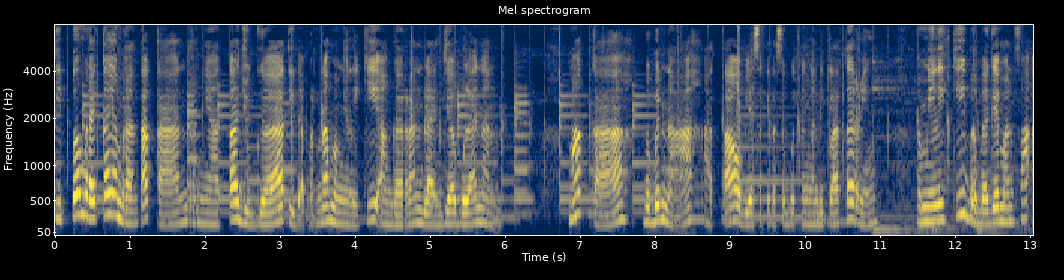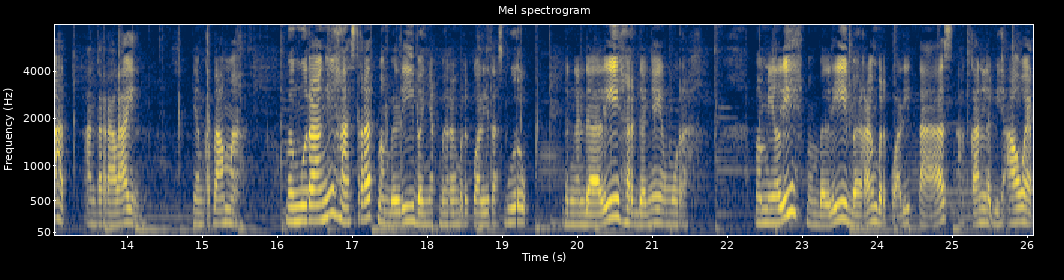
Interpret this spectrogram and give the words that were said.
Tipe mereka yang berantakan ternyata juga tidak pernah memiliki anggaran belanja bulanan. Maka, bebenah atau biasa kita sebut dengan decluttering memiliki berbagai manfaat, antara lain. Yang pertama, mengurangi hasrat membeli banyak barang berkualitas buruk dengan dalih harganya yang murah. Memilih membeli barang berkualitas akan lebih awet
